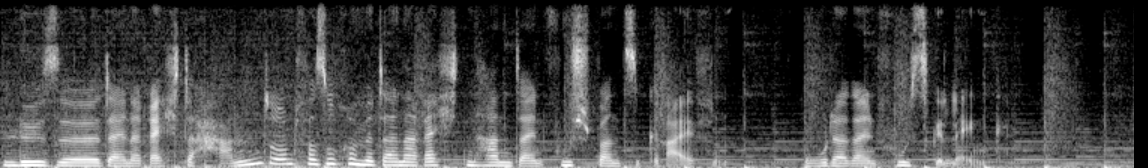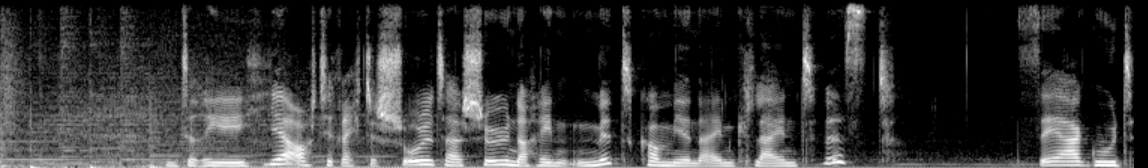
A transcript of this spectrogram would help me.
Löse deine rechte Hand und versuche mit deiner rechten Hand dein Fußspann zu greifen oder dein Fußgelenk. Drehe hier auch die rechte Schulter schön nach hinten mit. Komm hier in einen kleinen Twist. Sehr gut.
